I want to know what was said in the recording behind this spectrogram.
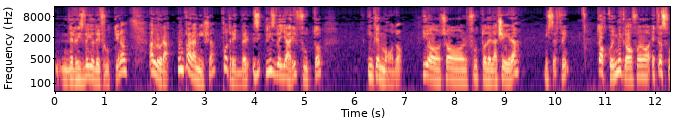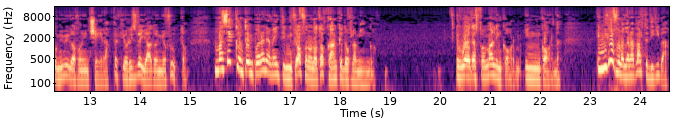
del risveglio dei frutti, no? Allora, un paramiscia potrebbe risvegliare il frutto in che modo? Io ho il frutto della cera, Mr. Tree, tocco il microfono e trasformo il microfono in cera, perché ho risvegliato il mio frutto. Ma se contemporaneamente il microfono lo tocca anche Do Flamingo e vuole trasformarlo in, in corda, il microfono dalla parte di chi va?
